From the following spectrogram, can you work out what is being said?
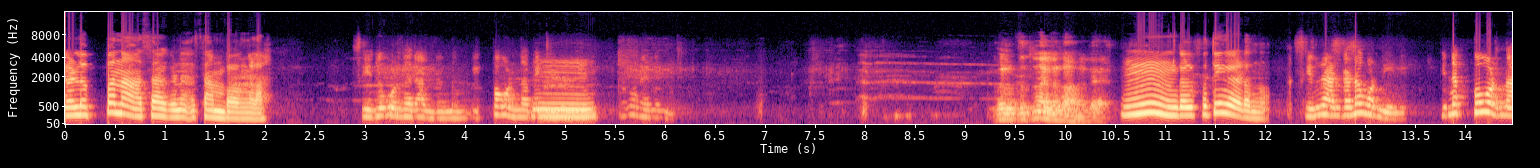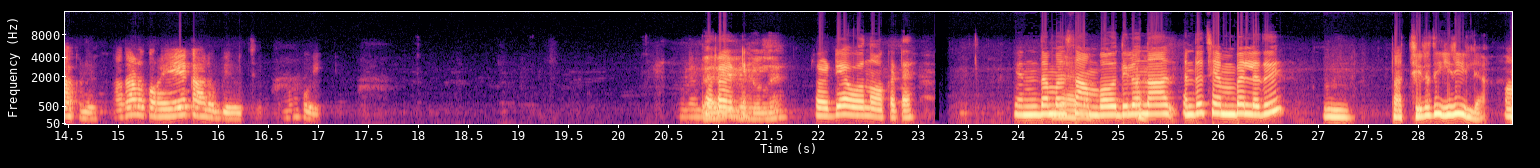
എളുപ്പ നാസാകണ സംഭവങ്ങളാ. സിനു കൊടുന്ന രണ്ടെണ്ണം. ഇപ്പൊ നല്ലതാണ് അല്ലേ? ഉം ഗൾഫത്തും കേടന്നു. സിനു രണ്ടെണ്ണം കൊണ്ടീനി. പിന്നെ ഇപ്പൊ കൊണ്ടുവന്നാക്കണ്. അതാണ് കൊറേ കാലം ഉപയോഗിച്ച് അവൻ പോയി. റെഡി. ആവോ നോക്കട്ടെ. എന്താ സംഭവം? ഇതിലൊന്നാ എന്താ ചെമ്പല്ലത് പച്ചിൽ തീരില്ല ആ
